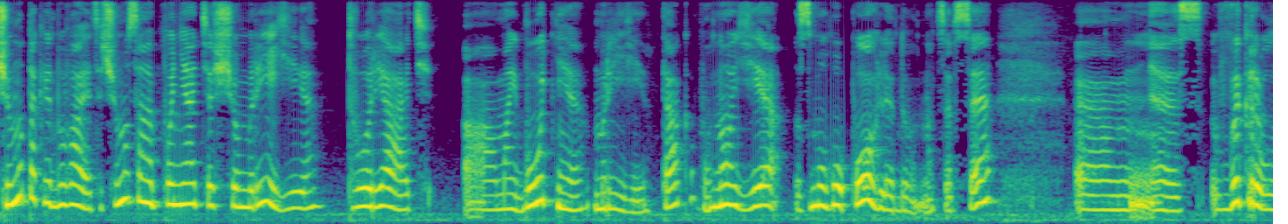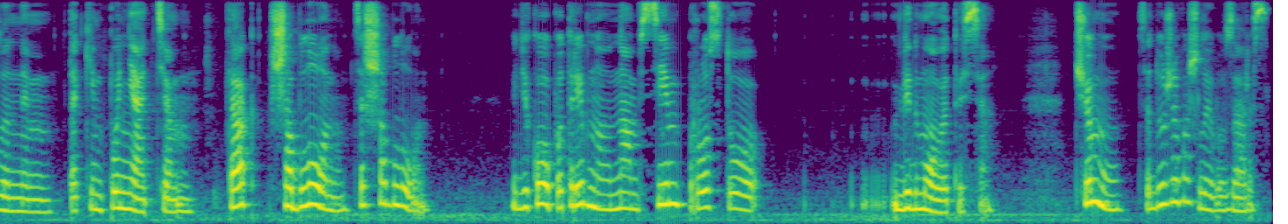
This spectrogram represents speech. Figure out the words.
Чому так відбувається? Чому саме поняття, що мрії творять майбутнє мрії, так? воно є з мого погляду на це все ем, з викривленим таким поняттям, так? шаблоном. Це шаблон, від якого потрібно нам всім просто відмовитися. Чому? Це дуже важливо зараз.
